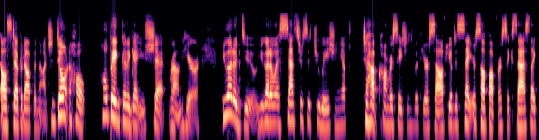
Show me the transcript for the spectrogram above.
I'll step it up a notch. Don't hope. Hope ain't going to get you shit around here. You got to do. You got to assess your situation. You have to to have conversations with yourself. You have to set yourself up for success. Like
